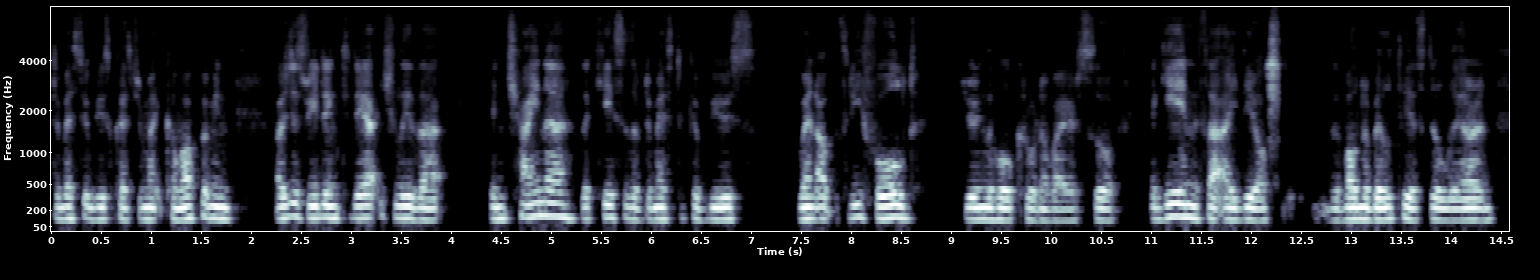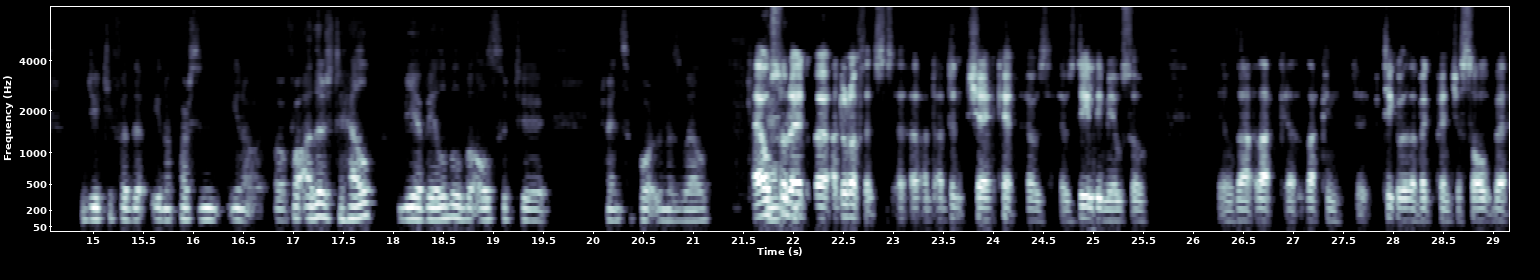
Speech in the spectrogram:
domestic abuse question might come up. I mean, I was just reading today actually that in China, the cases of domestic abuse went up threefold during the whole coronavirus. So again, it's that idea of the vulnerability is still there and the duty for the you know person you know for others to help be available, but also to try and support them as well. I also Um, read about. I don't know if it's. I, I didn't check it. It was it was Daily Mail, so you know that that that can take it with a big pinch of salt. But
